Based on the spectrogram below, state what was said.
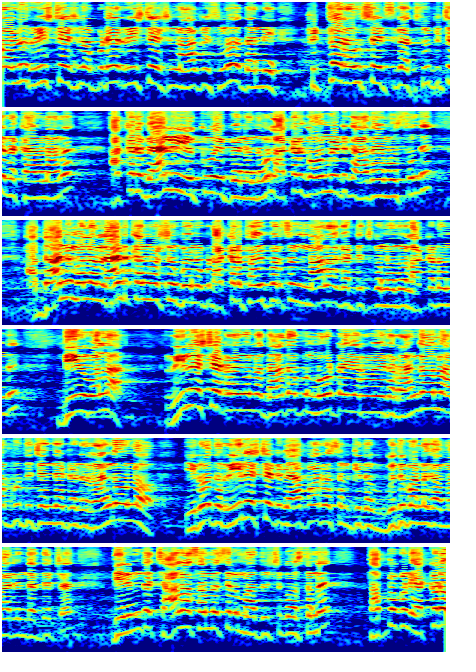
వాళ్ళు రిజిస్ట్రేషన్ అప్పుడే రిజిస్ట్రేషన్ ఆఫీసులో దాన్ని ఫిట్ ఫర్ హౌస్ సైడ్స్గా చూపించిన కారణాన అక్కడ వాల్యూ ఎక్కువైపోయినందువల్ల అక్కడ గవర్నమెంట్కి ఆదాయం వస్తుంది. ఆ దాన్ని మళ్ళీ ల్యాండ్ కన్వర్షన్ పోయినప్పుడు అక్కడ ఫైవ్ పర్సెంట్ నాలా కట్టించుకున్నందువల్ల అక్కడ ఉంది. దీనివల్ల రియల్ ఎస్టేట్ రంగంలో దాదాపు నూట ఇరవై ఐదు రంగాలు అభివృద్ధి చెందేటువంటి రంగంలో ఈరోజు రియల్ ఎస్టేట్ వ్యాపారస్తులకి ఇది ఒక గుదిబండగా మారింది అధ్యక్ష. దీని మీద చాలా సమస్యలు మా దృష్టికి వస్తున్నాయి. తప్పకుండా ఎక్కడో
